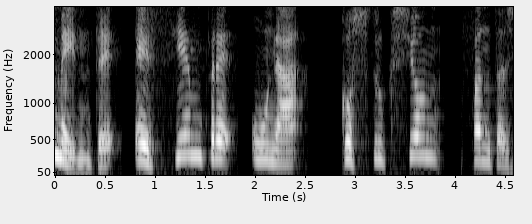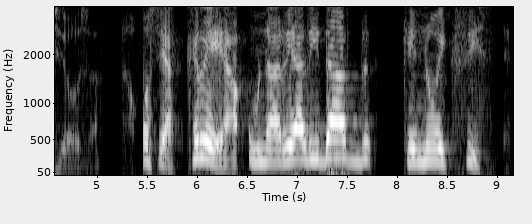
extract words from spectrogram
mente es siempre una construcción fantasiosa, o sea, crea una realidad que no existe.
